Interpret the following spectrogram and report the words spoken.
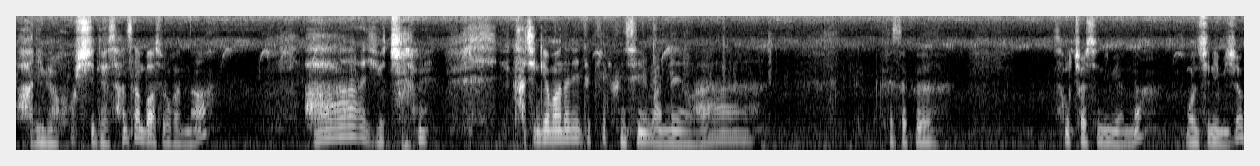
아니면 혹시 내 산산밭으로 갔나? 아, 이게 참 가진 게 많으니 이렇게 근심이 많네요. 아, 그래서 그 성철 스님이었나? 뭔 스님이죠?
